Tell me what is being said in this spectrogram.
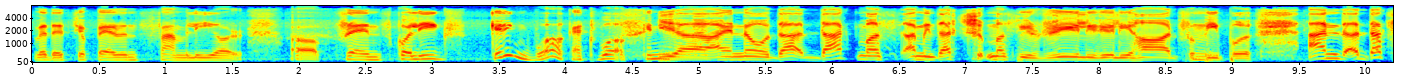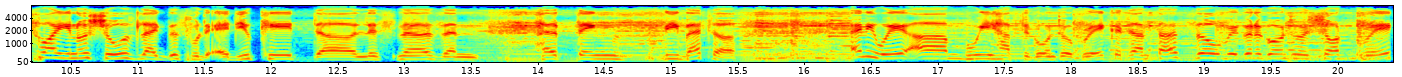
whether it's your parents, family, or uh, friends, colleagues. Getting work at work. Can you? yeah i know that that must i mean that sh- must be really really hard for Hmm. people and uh, that's why you know shows like this would educate uh, listeners and help things be better anyway um, we have to go into a break ajanta so we're going to go into a short break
